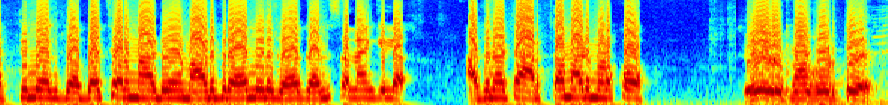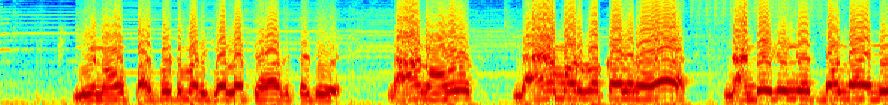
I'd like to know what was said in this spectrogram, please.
ಅತ್ತಿ ಮ್ಯಾಗ ದಬ್ಬಾಚಾರ ಮಾಡಿ ಮಾಡಿದ್ರ ನಿನಗ ಗನ್ಸನಂಗಿಲ್ಲ ಅದನ್ನಟ ಅರ್ಥ ಮಾಡಿ ಮಾಡ್ಕೋ. ಏ ರೂಪ ಕೊಡ್ತೆ ನೀನು ಪೈಪೋಟಿ ಮಾಡಿ ಗೆಲ್ಲ ತಿಳಾಗುತ್ತದೆ ನಾನು ನ್ಯಾಯ ಮಾಡ್ಬೇಕಾದ್ರ ನಂದೇ ಜಿಲ್ಲೆ ಬಂದ ನೀ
